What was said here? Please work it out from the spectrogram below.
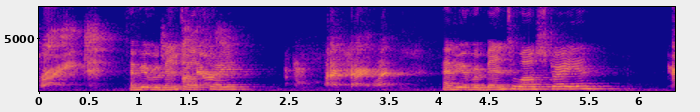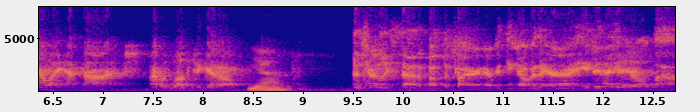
Right. Have you ever been to Oh, there- Australia? I'm sorry, what? Have you ever been to Australia? No, I have not. I would love to go. Yeah. It's really sad about the fire and everything over there. I hated to It hear is. all that.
